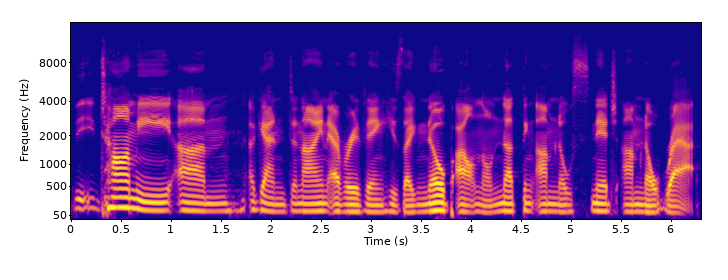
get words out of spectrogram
the Tommy, um, again, denying everything. He's like, nope, I don't know nothing. I'm no snitch. I'm no rat.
